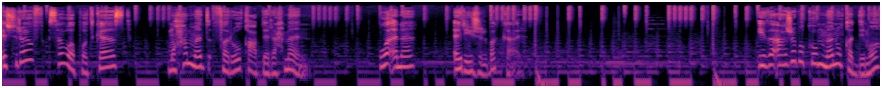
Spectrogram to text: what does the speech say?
إشراف سوا بودكاست محمد فاروق عبد الرحمن. وأنا أريج البكار. إذا أعجبكم ما نقدمه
